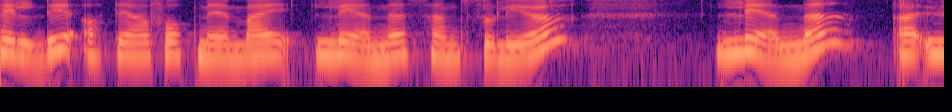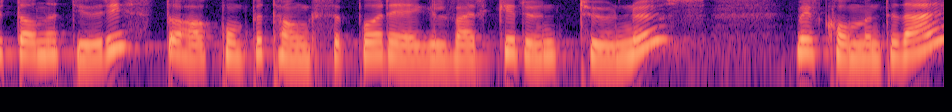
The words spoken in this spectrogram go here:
heldig at jeg har fått med meg Lene Sansolieu. Lene er utdannet jurist og har kompetanse på regelverket rundt turnus. Velkommen til deg.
